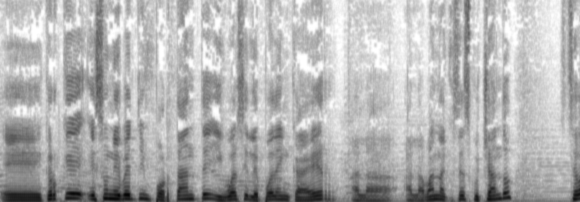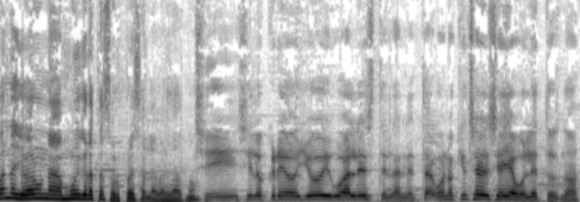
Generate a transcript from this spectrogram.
eh, creo que es un evento importante. Igual si le pueden caer a la, a la banda que está escuchando, se van a llevar una muy grata sorpresa, la verdad, ¿no? Sí, sí lo creo. Yo igual, este, la neta, bueno, quién sabe si haya boletos, ¿no?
